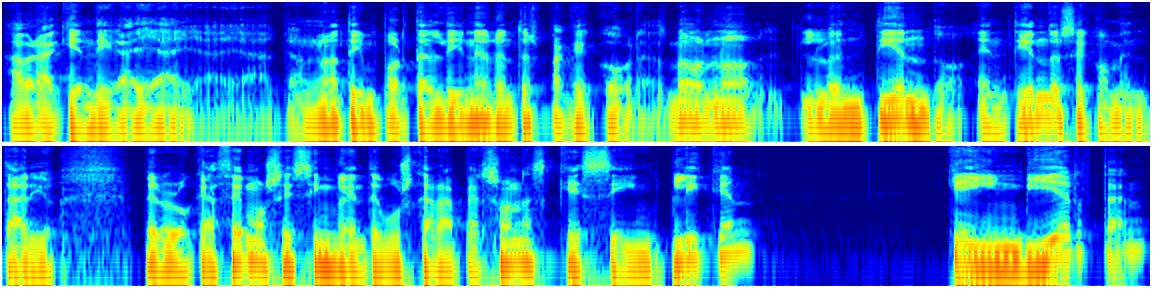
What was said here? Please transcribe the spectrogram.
habrá quien diga, ya, ya, ya, que no te importa el dinero, entonces ¿para qué cobras? No, no, lo entiendo, entiendo ese comentario, pero lo que hacemos es simplemente buscar a personas que se impliquen, que inviertan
